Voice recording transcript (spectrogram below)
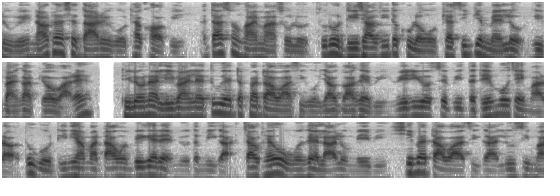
လူတွေနောက်ထပ်စစ်သားတွေကိုထပ်ခေါ်ပြီးအသက်ဆုံးခိုင်းမှာဆိုလို့သူတို့ဒီချောက်ကြီးတစ်ခုလုံးကိုဖျက်ဆီးပစ်မယ်လို့လီပိုင်ကပြောပါတယ်။ ဒီလိုနဲ့လီပိုင်လည်းသူ့ရဲ့တစ်ဖက်တာဝါစီကိုရောက်သွားခဲ့ပြီးရေဒီယိုစစ်ပြီးသတင်းပို့ချိန်မှာတော့သူ့ကိုဒီနေရာမှာတာဝန်ပေးခဲ့တဲ့အမျိုးသမီးကကြောက်ထဲကိုဝင်ခဲ့လားလို့မေးပြီးရှေ့ဘက်တာဝါစီကလူစီမှာ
